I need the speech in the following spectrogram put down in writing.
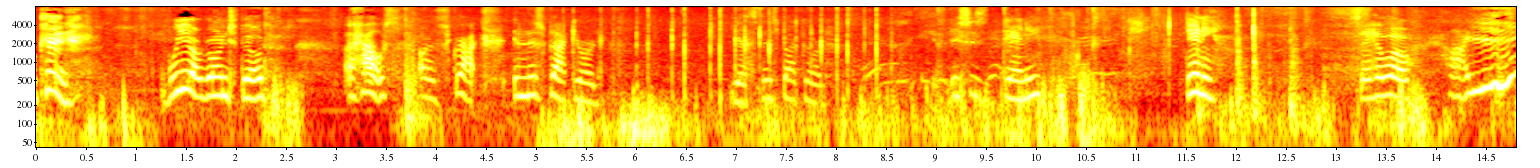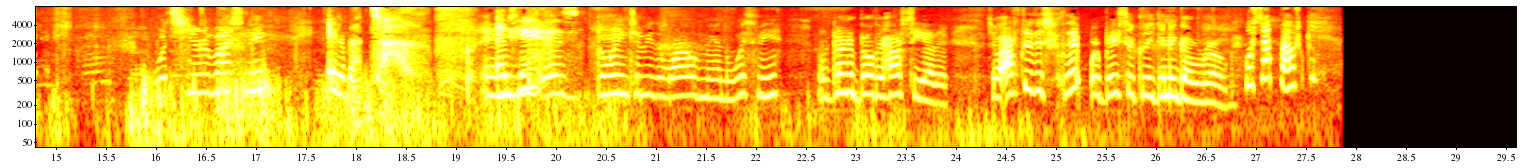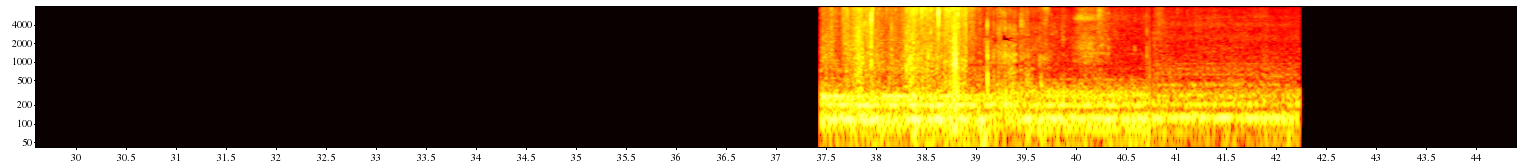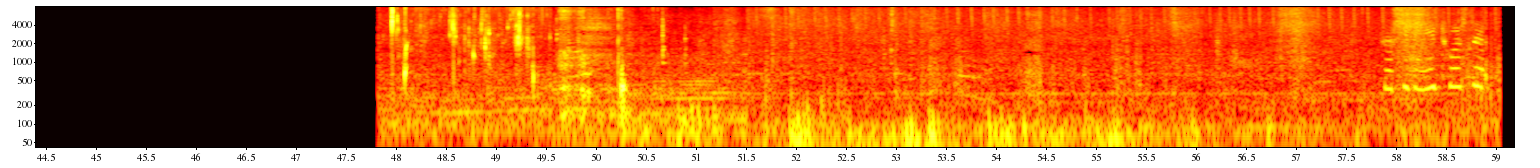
Okay, we are going to build a house out of scratch in this backyard. Yes, this backyard. This is Danny. Danny, say hello. Hi. What's your last name? Annabeth. And, And he is going to be the wild man with me. We're going to build a house together. So after this clip, we're basically going to go rogue. What's up, Browski? Percy, can you twist it?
